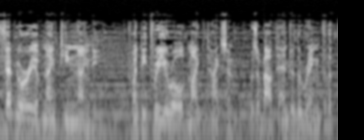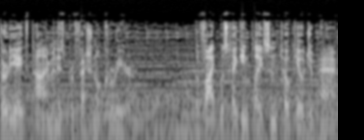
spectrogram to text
February of 1990, 23-year-old Mike Tyson was about to enter the ring for the 38th time in his professional career. The fight was taking place in Tokyo, Japan,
